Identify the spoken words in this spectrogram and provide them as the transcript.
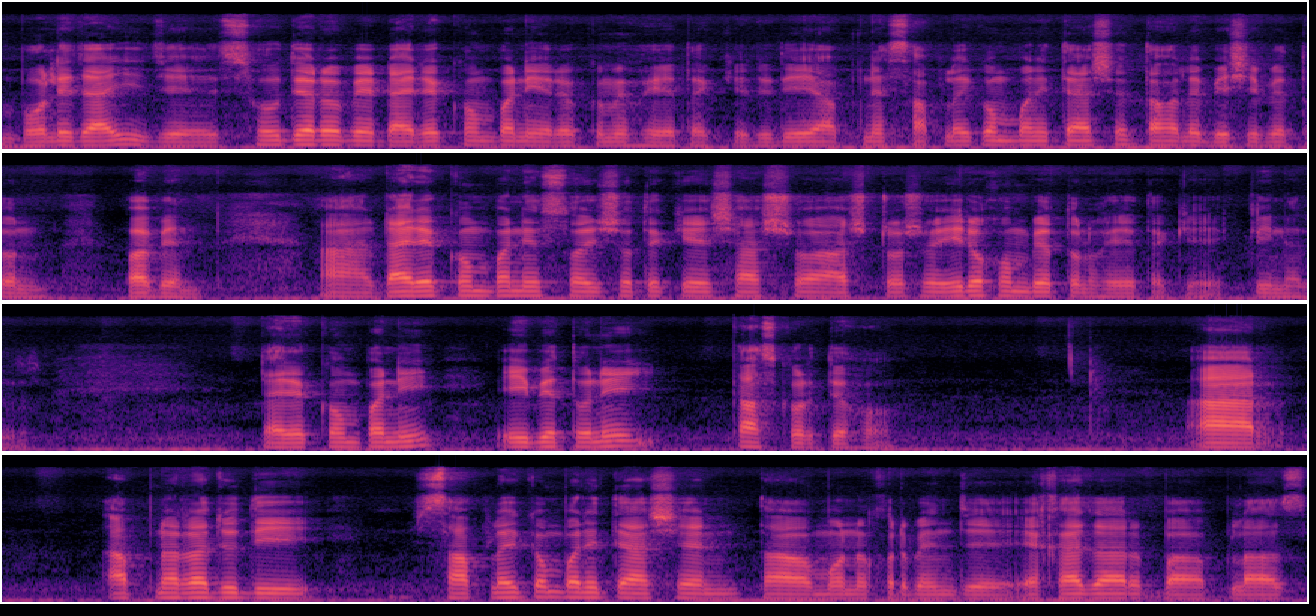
বলে যাই যে সৌদি আরবে ডাইরেক্ট কোম্পানি এরকমই হয়ে থাকে। যদি আপনি সাপ্লাই কোম্পানিতে আসেন, তাহলে বেশি বেতন পাবেন। আর ডাইরেক্ট কোম্পানি ছয়শো থেকে সাতশো আটশোশো এরকম বেতন হয়ে থাকে ক্লিনারের ডাইরেক্ট কোম্পানি এই বেতনেই কাজ করতে হয় আর আপনারা যদি সাপ্লাই কোম্পানিতে আসেন, তাও মনে করবেন যে এক হাজার বা প্লাস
